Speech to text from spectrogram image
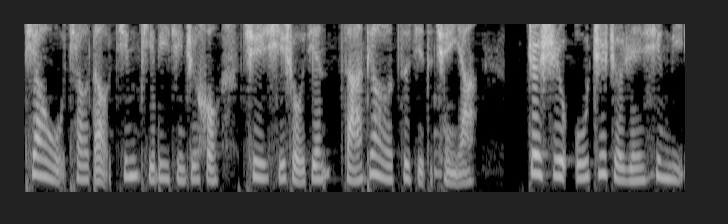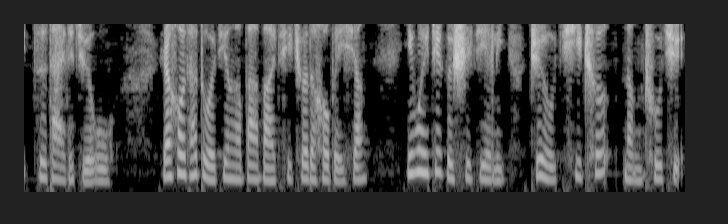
跳舞跳到精疲力尽之后，去洗手间砸掉了自己的犬牙，这是无知者人性里自带的觉悟。然后她躲进了爸爸汽车的后备箱，因为这个世界里只有汽车能出去。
